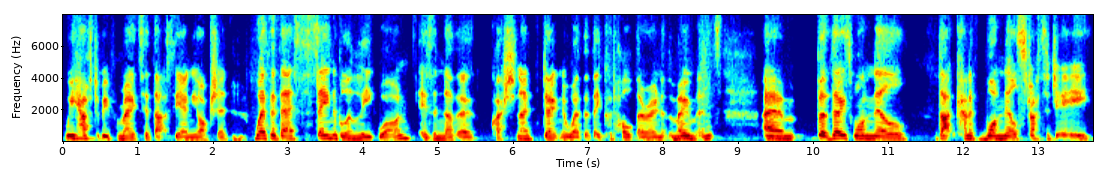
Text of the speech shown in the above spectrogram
We have to be promoted. That's the only option. Whether they're sustainable in League One is another question. I don't know whether they could hold their own at the moment. Um, but those 1 0, that kind of 1 0 strategy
